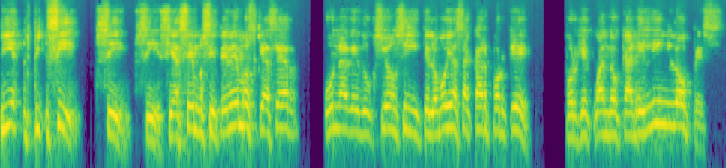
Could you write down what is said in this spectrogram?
Sí, sí, sí. Si hacemos, si tenemos que hacer una deducción, sí, te lo voy a sacar, ¿por qué? Porque cuando Carolín López,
